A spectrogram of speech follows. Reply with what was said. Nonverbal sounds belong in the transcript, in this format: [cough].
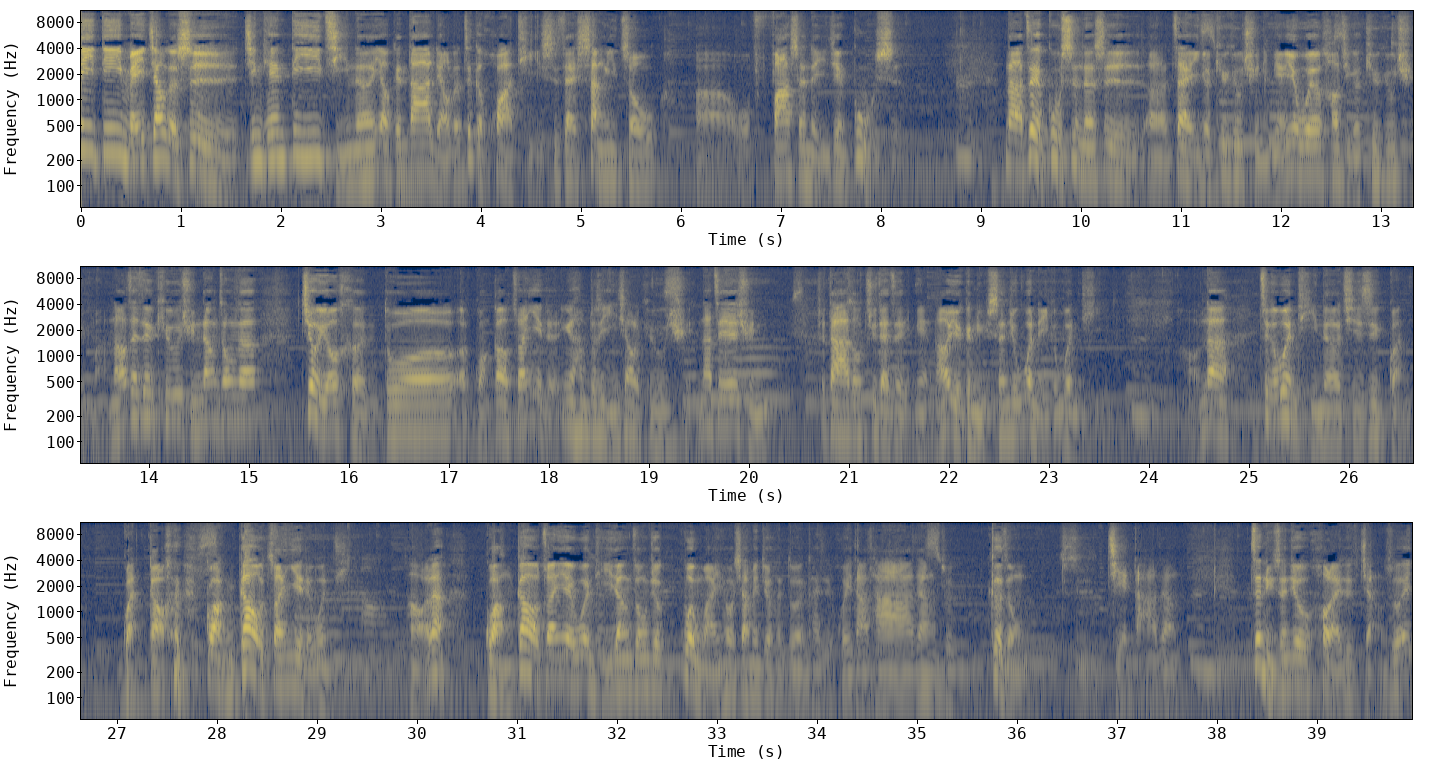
CD 没教的是，今天第一集呢，要跟大家聊的这个话题是在上一周，呃，我发生的一件故事。嗯，那这个故事呢是呃，在一个 QQ 群里面，因为我有好几个 QQ 群嘛，然后在这个 QQ 群当中呢，就有很多呃广告专业的，因为他们都是营销的 QQ 群，那这些群就大家都聚在这里面，然后有一个女生就问了一个问题。嗯，好，那这个问题呢，其实是广广告 [laughs] 广告专业的问题。好，那广告专业问题当中就问完以后，下面就很多人开始回答他，这样就各种就是解答这样。嗯，这女生就后来就讲说，哎，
